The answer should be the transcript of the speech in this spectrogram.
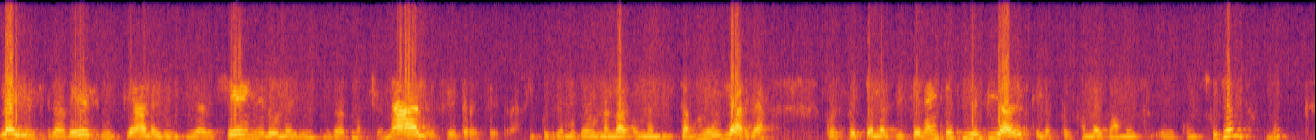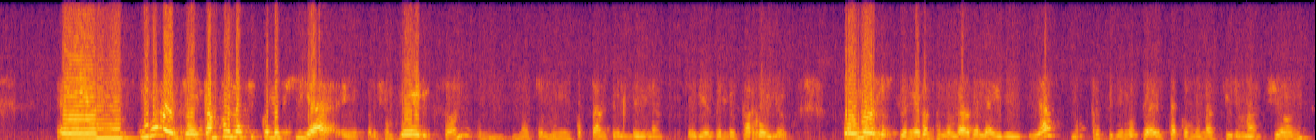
la identidad étnica, la identidad de género, la identidad nacional, etcétera, etcétera. Así podríamos dar una, lista muy larga respecto a las diferentes identidades que las personas vamos eh, construyendo. ¿no? Em, y bueno, dentro del campo de la psicología, eh, por ejemplo, Erickson, un, autor muy importante de las teorías del desarrollo, fue uno de los pioneros al hablar de la identidad, ¿no? refiriéndose a esta como una afirmación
